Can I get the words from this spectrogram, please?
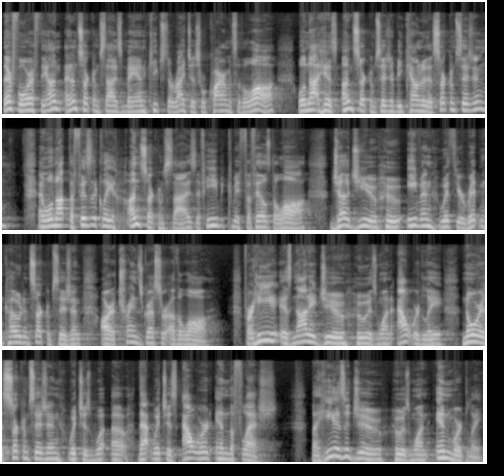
Therefore, if the un- uncircumcised man keeps the righteous requirements of the law, will not his uncircumcision be counted as circumcision? And will not the physically uncircumcised, if he fulfills the law, judge you who, even with your written code and circumcision, are a transgressor of the law? For he is not a Jew who is one outwardly, nor is circumcision which is uh, that which is outward in the flesh, but he is a Jew who is one inwardly.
